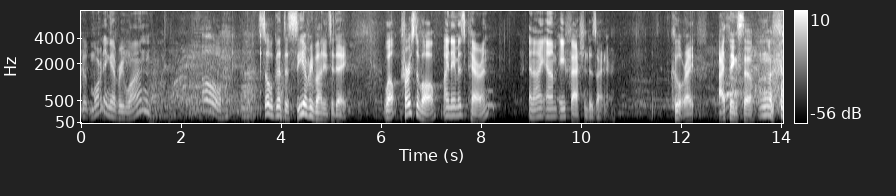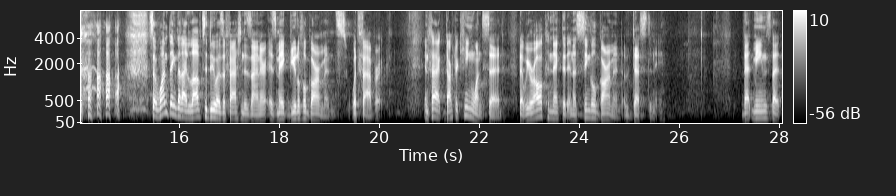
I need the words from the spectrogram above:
Good morning, everyone. Oh, so good to see everybody today. Well, first of all, my name is Parron, and I am a fashion designer. Cool, right? I think so. so, one thing that I love to do as a fashion designer is make beautiful garments with fabric. In fact, Dr. King once said that we are all connected in a single garment of destiny. That means that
